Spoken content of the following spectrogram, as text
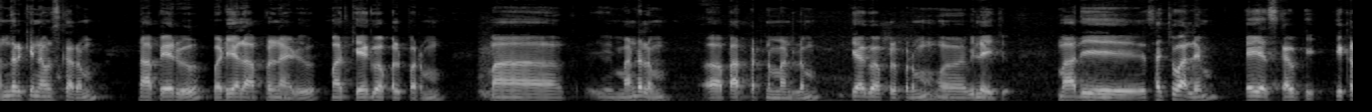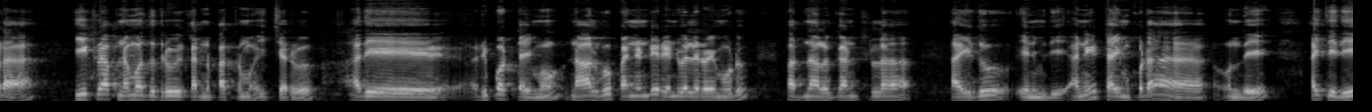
అందరికీ నమస్కారం. నా పేరు బడియాల అప్పలనాయుడు. మాది కేగోపాలపురం. మా ఈ మండలం పాతపట్నం మండలం కే గోపాలపురం విలేజ్. మాది సచివాలయం ఏఎస్ కవిటి. ఇక్కడ ఈ క్రాప్ నమోదు ధృవీకరణ పత్రము ఇచ్చారు. అది రిపోర్ట్ టైము నాలుగు పన్నెండు రెండు వేల ఇరవై మూడు పద్నాలుగు గంటల ఐదు ఎనిమిది అని టైం కూడా ఉంది. అయితే ఇది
